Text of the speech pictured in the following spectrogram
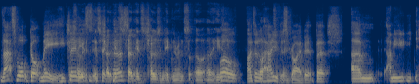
That's what got me. He clearly So it's, isn't it's, a thick cho- it's, person. cho- it's chosen ignorance. Uh, uh, he's, well, I don't know well, how you describe it, but um, I mean, you, you-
